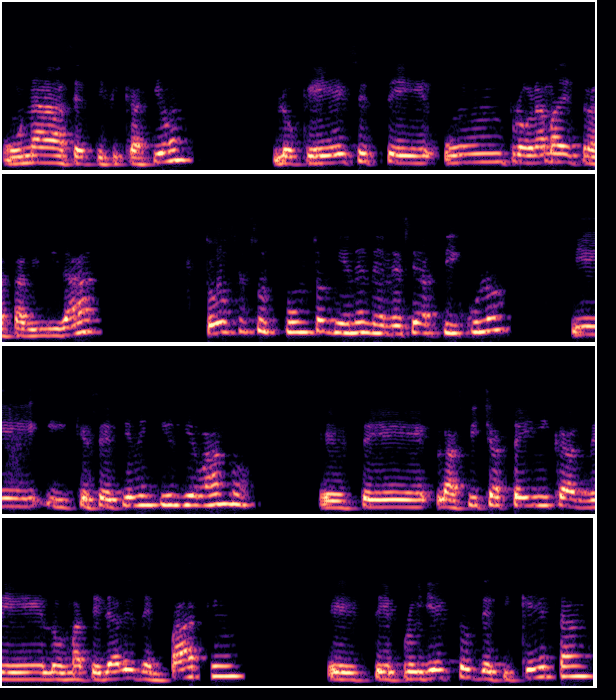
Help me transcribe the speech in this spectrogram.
una certificación lo que es este, un programa de trazabilidad. Todos esos puntos vienen en ese artículo y, que se tienen que ir llevando. Este, las fichas técnicas de los materiales de empaque, este, proyectos de etiqueta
